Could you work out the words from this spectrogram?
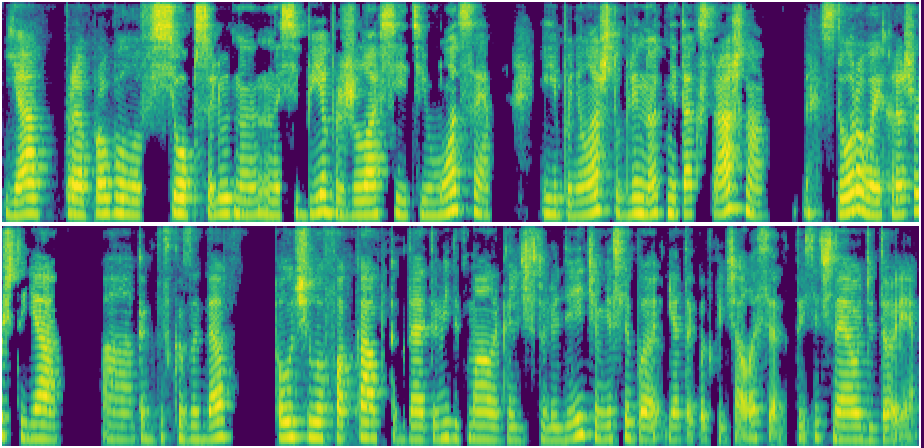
Я пропробовала все абсолютно на себе, прожила все эти эмоции и поняла, что, блин, ну это не так страшно, здорово и хорошо, что я, а, как бы сказать, да, получила факап, когда это видит малое количество людей, чем если бы я так подключалась к тысячной аудитории.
